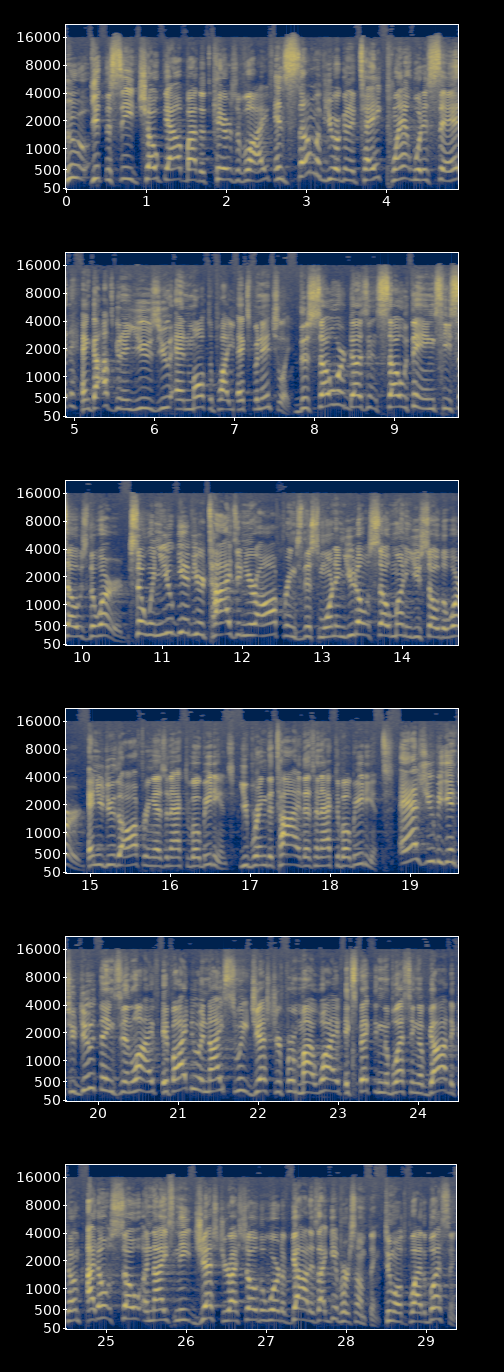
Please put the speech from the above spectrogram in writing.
who get the seed choked out by the cares of life. And some of you are going to take, plant what is said, and God's going to use you and multiply you exponentially. The sower doesn't sow things, he sows the word. So when you give your tithes and your offerings this morning, you don't sow money, you sow the word. And you do the offering as an act of obedience. You bring the tithe as an act of obedience. As you begin to do things in life, if I do a nice sweet gesture for my wife, expecting the blessing of God to come, I don't sow a nice, neat gesture. I sow the word of God as I give her something to multiply the blessing.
